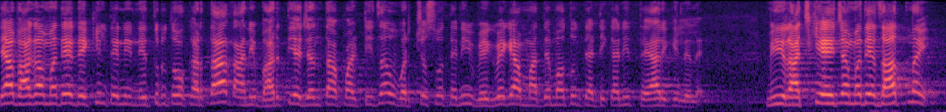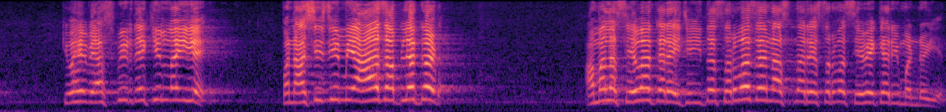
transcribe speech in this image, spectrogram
त्या भागामध्ये देखील त्यांनी नेतृत्व करतात आणि भारतीय जनता पार्टीचं वर्चस्व त्यांनी वेगवेगळ्या माध्यमातून त्या ठिकाणी तयार केलेलं आहे. मी राजकीय ह्याच्यामध्ये जात नाही किंवा हे व्यासपीठ देखील नाही आहे पण अशी जी मी आज आपल्याकडं आम्हाला सेवा करायची इथं सर्वजण असणारे सर्व सेवेकरी मंडळी आहेत.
